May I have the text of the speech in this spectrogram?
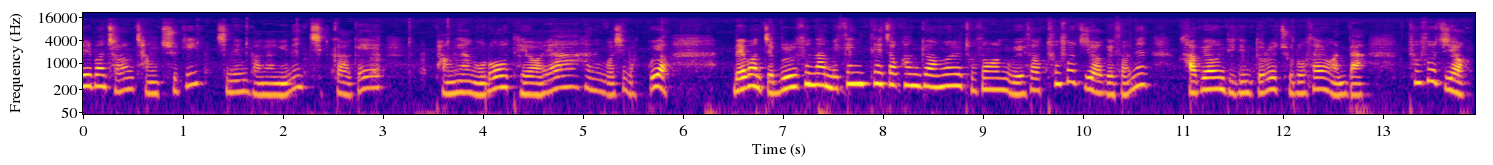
1번처럼 장축이 진행 방향에는 직각의 방향으로 되어야 하는 것이 맞고요. 네 번째, 물순환 및 생태적 환경을 조성하기 위해서 투수 지역에서는 가벼운 디딤돌을 주로 사용한다. 투수 지역,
